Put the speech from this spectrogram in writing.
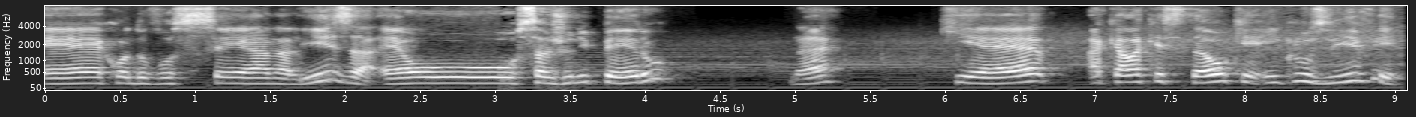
é quando você analisa é o San Junipero, né? Que é aquela questão que, inclusive,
